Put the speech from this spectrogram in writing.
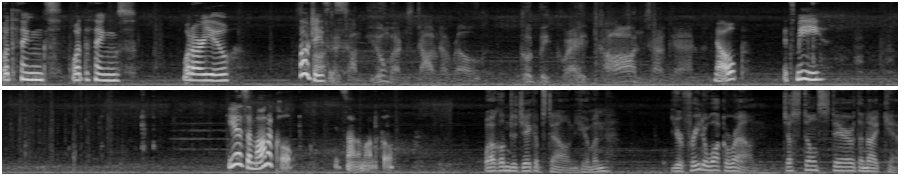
What the things, what the things, what are you? Oh Jesus. Some humans down the road. Could be Great Khans again. Nope. It's me. He has a monocle. It's not a monocle. Welcome to Jacobstown, human. You're free to walk around. Just don't stare at the Nightkin.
